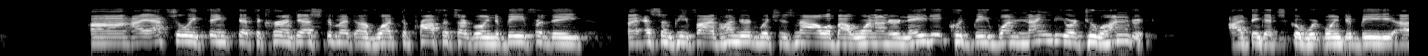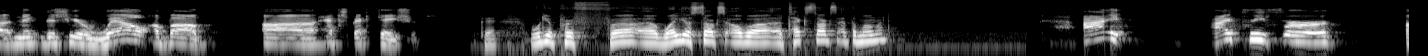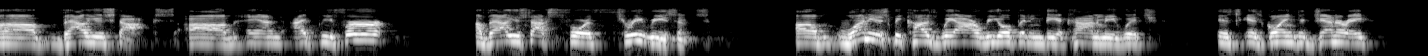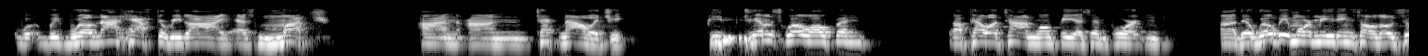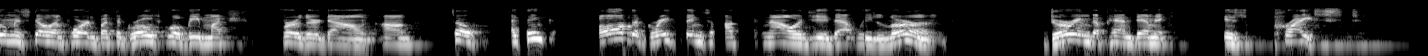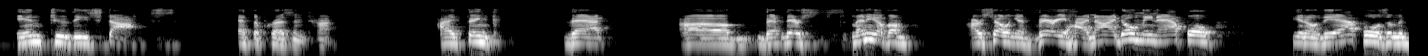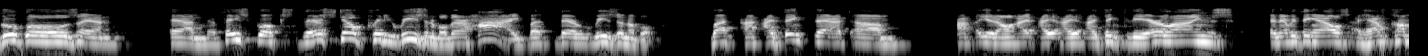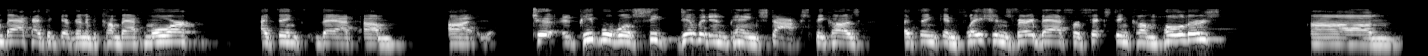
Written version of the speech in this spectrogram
Uh, I actually think that the current estimate of what the profits are going to be for the uh, S&P 500, which is now about 180, could be 190 or 200. I think it's good. We're going to be uh, this year well above uh, expectations. Okay. Would you prefer uh, value stocks over uh, tech stocks at the moment? I I prefer uh, value stocks, um, and I prefer uh, value stocks for three reasons. Um, one is because we are reopening the economy, which is is going to generate. We will not have to rely as much on on technology. Gyms will open. Uh, Peloton won't be as important. Uh, there will be more meetings, although Zoom is still important, but the growth will be much further down. Um, so I think all the great things about technology that we learned during the pandemic is priced into these stocks at the present time. I think that um, that there's many of them are selling at very high. Now, I don't mean Apple, you know, the Apples and the Googles and and Facebooks. They're still pretty reasonable. They're high, but they're reasonable. But I, I think that um, I, you know, I, I I think the airlines and everything else I have come back. I think they're going to come back more. I think that um, uh, to people will seek dividend paying stocks because I think inflation is very bad for fixed income holders. Um,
